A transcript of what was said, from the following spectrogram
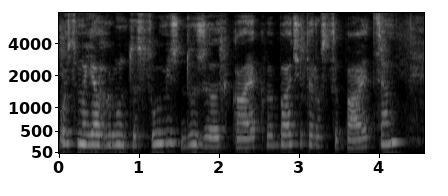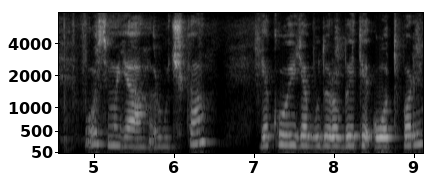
Ось моя ґрунтосуміш, дуже легка, як ви бачите, розсипається. Ось моя ручка, якою я буду робити отвори.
